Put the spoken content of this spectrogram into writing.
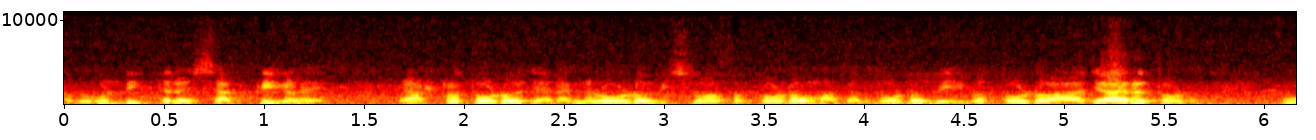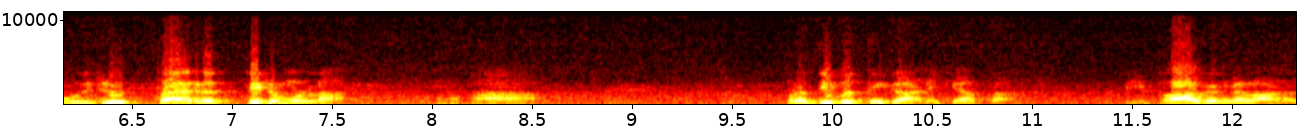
അതുകൊണ്ട് ഇത്തരം ശക്തികളെ രാഷ്ട്രത്തോടോ ജനങ്ങളോടോ വിശ്വാസത്തോടോ മതത്തോടോ ദൈവത്തോടോ ആചാരത്തോടോ ഒരു തരത്തിലുമുള്ള പ്രതിപത്തി കാണിക്കാത്ത വിഭാഗങ്ങളാണ്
